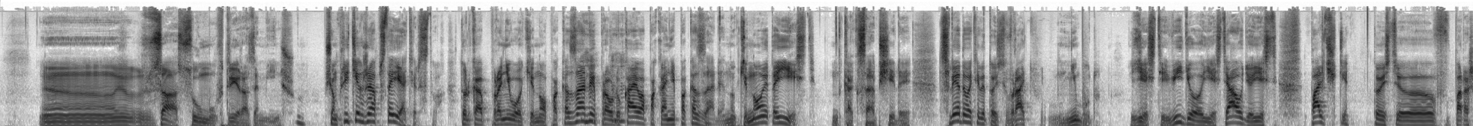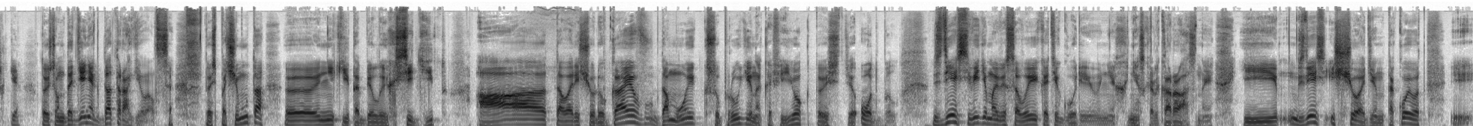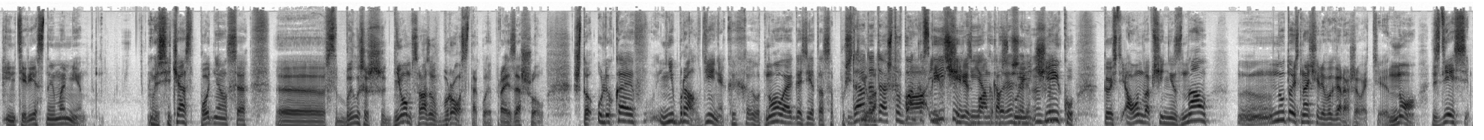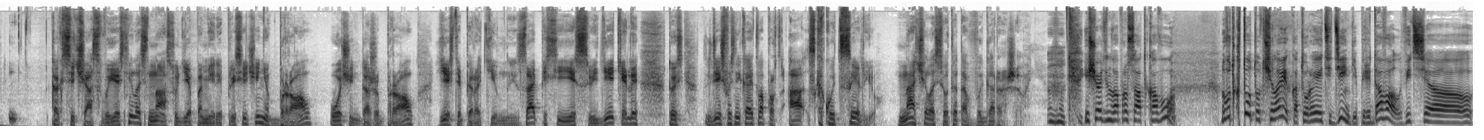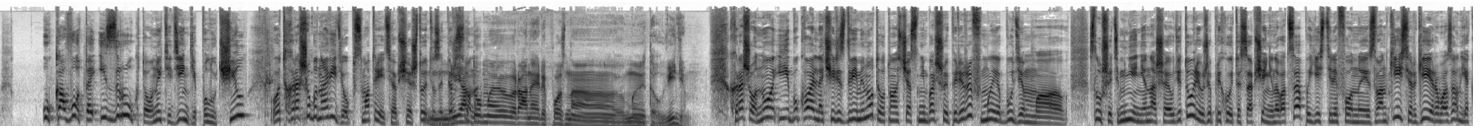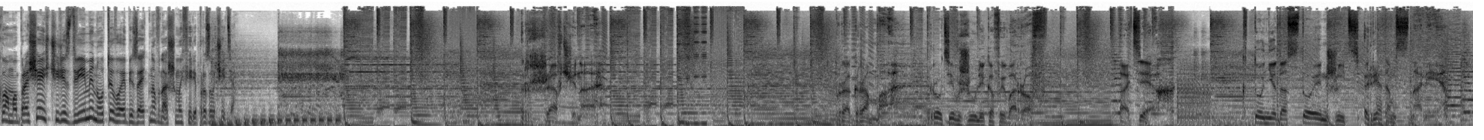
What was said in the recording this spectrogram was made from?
э, за сумму в три раза меньшую, причем при тех же обстоятельствах. Только про него кино показали, про Улюкаева пока не показали. Но кино это есть, как сообщили следователи, то есть врать не будут. Есть и видео, есть аудио, есть пальчики, то есть э, в порошке. То есть он до денег дотрагивался. То есть почему-то э, Никита Белых сидит, а товарищ Улюкаев домой к супруге на кофеек, то есть отбыл. Здесь, видимо, весовые категории у них несколько разные. И здесь еще один такой вот интересный момент – сейчас поднялся, э, был же днем сразу вброс такой произошел, что Улюкаев не брал денег, их вот новая газета запустила. Да-да-да, что в банковской а ячейке через банковскую лежали. ячейку, то есть, а он вообще не знал, э, ну, то есть, начали выгораживать. Но здесь, как сейчас выяснилось, на суде по мере пресечения брал очень даже брал. Есть оперативные записи, есть свидетели. То есть здесь возникает вопрос, а с какой целью? Началось вот это выгораживание. Угу. Еще один вопрос, а от кого? Ну вот кто тот человек, который эти деньги передавал? Ведь э, у кого-то из рук-то он эти деньги получил. Вот хорошо бы на видео посмотреть вообще, что это за персона. Я думаю, рано или поздно мы это увидим. Хорошо, но и буквально через две минуты, вот у нас сейчас небольшой перерыв, мы будем э, слушать мнение нашей аудитории. Уже приходит и сообщение на WhatsApp, и есть телефонные звонки. Сергей Рамазан, я к вам обращаюсь. Через две минуты вы обязательно в нашем эфире прозвучите. Ржавчина. Программа против жуликов и воров. О тех, кто недостоин жить рядом с нами.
